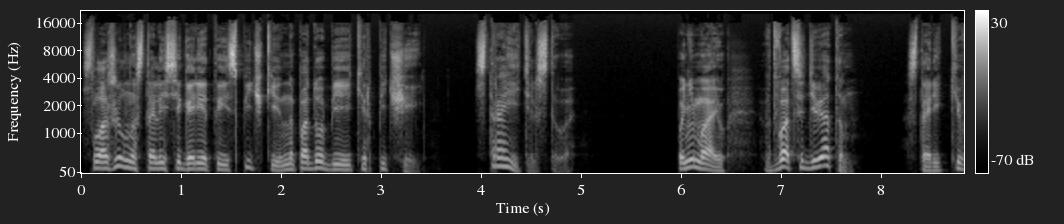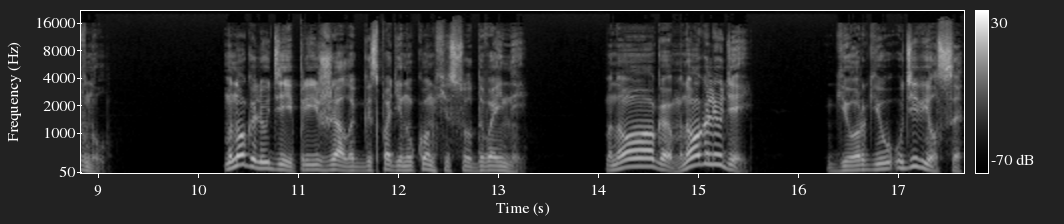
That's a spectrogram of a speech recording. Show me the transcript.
сложил на столе сигареты и спички наподобие кирпичей. Строительство. «Понимаю, в двадцать девятом?» Старик кивнул. «Много людей приезжало к господину Конхису до войны?» «Много, много людей». Георгию удивился,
